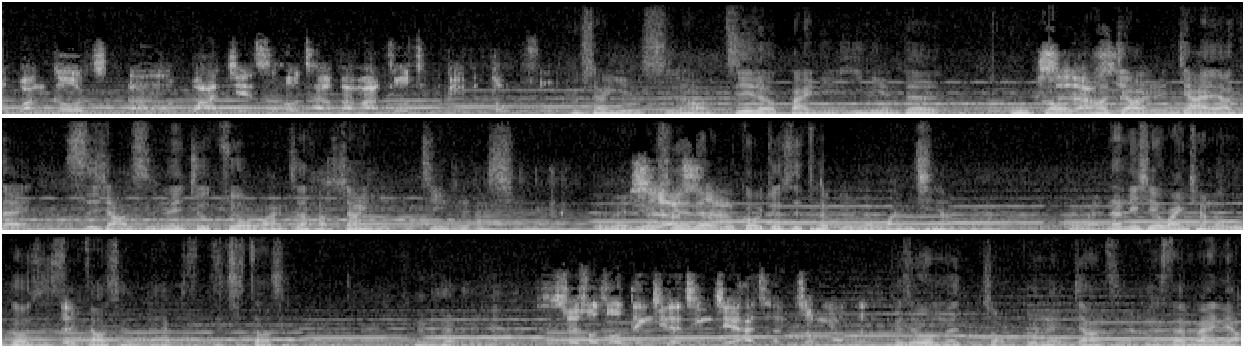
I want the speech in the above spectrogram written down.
垢呃瓦解之后才有办法做处理的动作。好像也是哈、哦，积了半年一年的。污垢，然后叫人家要在四小时内就做完，这好像也不近人情啊，对不对？有些的污垢就是特别的顽强啊，对不对？那那些顽强的污垢是谁造成的？还不是自己造成的？所以说做定期的清洁还是很重要的。可是我们总不能这样子啊，三班两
